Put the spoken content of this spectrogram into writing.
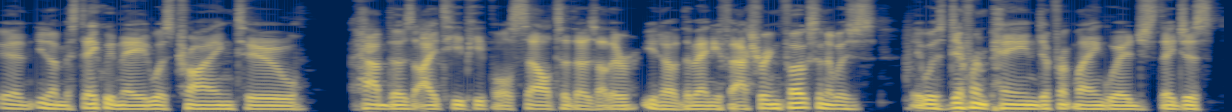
And you know, mistake we made was trying to have those IT people sell to those other, you know, the manufacturing folks, and it was it was different pain, different language. They just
